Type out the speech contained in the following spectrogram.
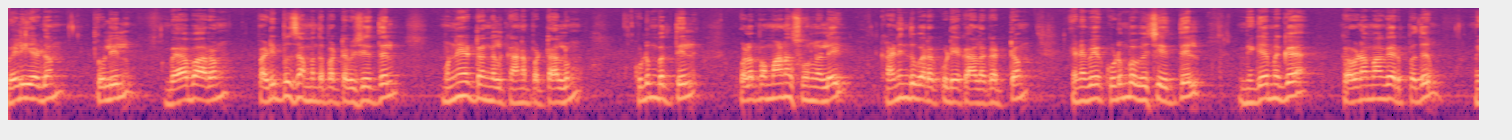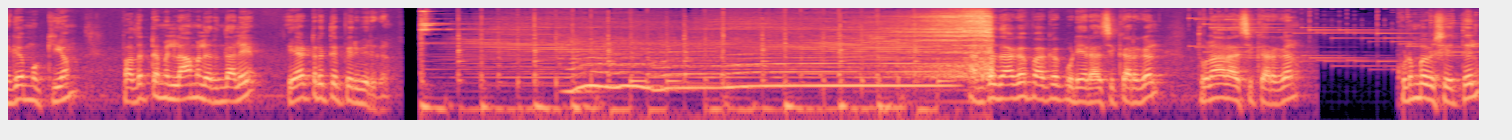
வெளியிடம் தொழில் வியாபாரம் படிப்பு சம்பந்தப்பட்ட விஷயத்தில் முன்னேற்றங்கள் காணப்பட்டாலும் குடும்பத்தில் குழப்பமான சூழ்நிலை கணிந்து வரக்கூடிய காலகட்டம். எனவே குடும்ப விஷயத்தில் மிக மிக கவனமாக இருப்பது மிக முக்கியம். பதட்டமில்லாமல் இருந்தாலே ஏற்றத்தை பெறுவீர்கள். அடுத்ததாக பார்க்கக்கூடிய ராசிக்காரர்கள் துலா ராசிக்காரர்கள். குடும்ப விஷயத்தில்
